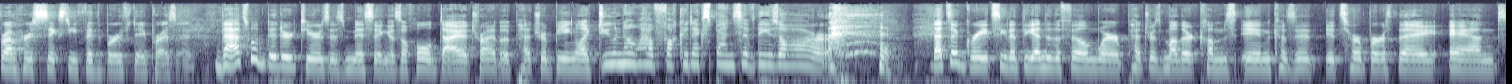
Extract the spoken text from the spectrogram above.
from her 65th birthday present. That's what Bitter Tears is missing is a whole diatribe of Petra being like, Do you know how fucking expensive these are? That's a great scene at the end of the film where Petra's mother comes in because it, it's her birthday and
